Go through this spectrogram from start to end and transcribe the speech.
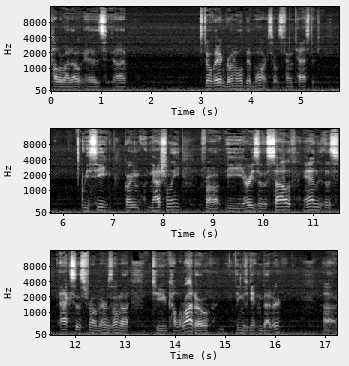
Colorado is uh, still there and growing a little bit more, so it's fantastic we see going nationally from the areas of the south and this axis from Arizona to Colorado, things are getting better. Uh,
